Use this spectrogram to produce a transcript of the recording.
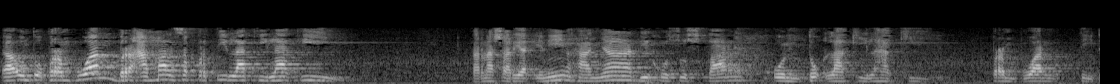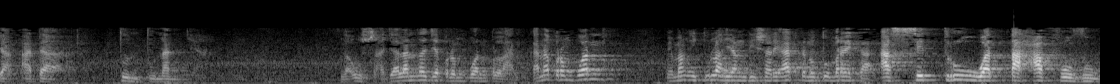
ya, untuk perempuan beramal seperti laki-laki. Karena syariat ini hanya dikhususkan untuk laki-laki. Perempuan tidak ada tuntunannya. Nggak usah, jalan saja perempuan pelan. Karena perempuan memang itulah yang disyariatkan untuk mereka. Asitru wa tahaffuzu.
